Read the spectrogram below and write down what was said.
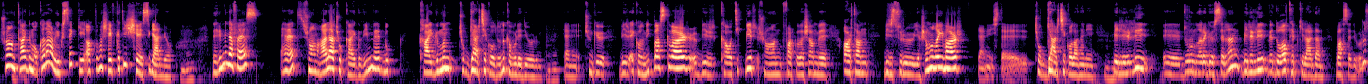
Şu an kaygım o kadar yüksek ki aklıma şefkatin şeysi gelmiyor. Derin bir nefes. Evet şu an hala çok kaygılıyım ve bu kaygımın çok gerçek olduğunu kabul ediyorum. Yani çünkü bir ekonomik baskı var, bir kaotik bir şu an farklılaşan ve artan bir sürü yaşam olayı var. Yani işte çok gerçek olan hani belirli e, durumlara gösterilen belirli ve doğal tepkilerden bahsediyoruz.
